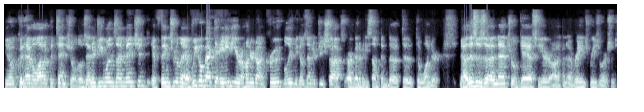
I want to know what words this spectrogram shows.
you know, could have a lot of potential. Those energy ones I mentioned, if things really, if we go back to 80 or 100 on crude, believe me, those energy shocks are going to be something to, to, to wonder. Now, this is a natural gas here on uh, Range Resources.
